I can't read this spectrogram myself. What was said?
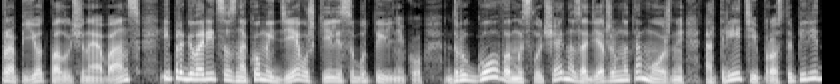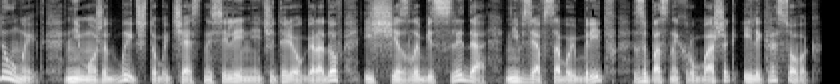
пропьет полученный аванс и проговорится знакомой девушке или собутыльнику. Другого мы случайно задержим на таможне, а третий просто передумает. Не может быть, чтобы часть населения четырех городов исчезла без следа, не взяв с собой бритв, запасных рубашек или кроссовок.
